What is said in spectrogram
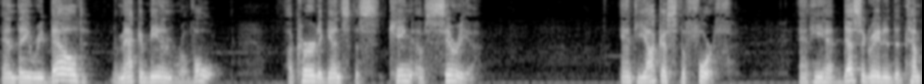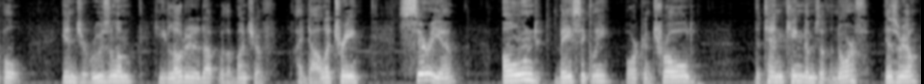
and they rebelled. The Maccabean revolt occurred against the king of Syria, Antiochus IV, and he had desecrated the temple in Jerusalem. He loaded it up with a bunch of idolatry. Syria owned basically or controlled the ten kingdoms of the north, Israel,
